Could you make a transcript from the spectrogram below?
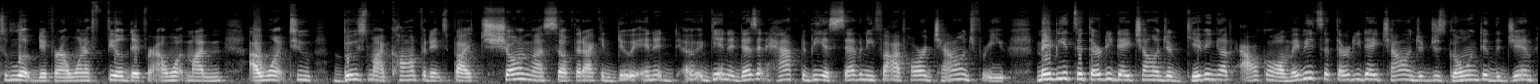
to look different. I want to feel different. I want my I want to boost my confidence by showing myself that I can do it. And it again, it doesn't have to be a 75 hard challenge for you. Maybe it's a 30-day challenge of giving up alcohol. Maybe it's a 30-day challenge of just going to the gym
